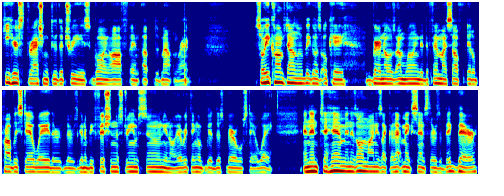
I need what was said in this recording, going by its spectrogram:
he hears thrashing through the trees going off and up the mountain, right? So he calms down a little bit, goes, okay, bear knows I'm willing to defend myself. It'll probably stay away. There, there's going to be fish in the stream soon. You know, everything will be, this bear will stay away. And then to him, in his own mind, he's like, oh, that makes sense. There's a big bear,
